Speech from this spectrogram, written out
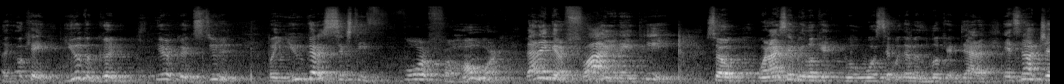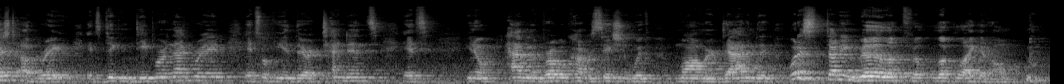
Like, okay, you have a good, you're a good student, but you got a 64 for homework. That ain't gonna fly in AP. So when I say we look at, we'll, we'll sit with them and look at data, it's not just a grade. It's digging deeper in that grade. It's looking at their attendance. It's you know having a verbal conversation with mom or dad and be like, what does studying really look look like at home?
